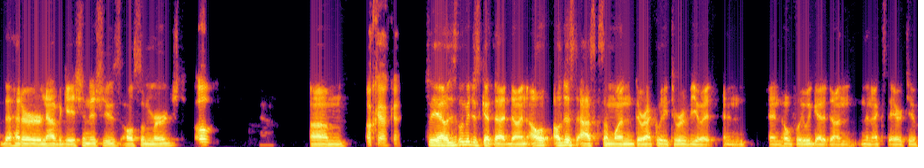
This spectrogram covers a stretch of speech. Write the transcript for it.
the header navigation issues also merged. Oh. Um. Okay. Okay. So yeah, just, let me just get that done. I'll I'll just ask someone directly to review it and and hopefully we get it done in the next day or two.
